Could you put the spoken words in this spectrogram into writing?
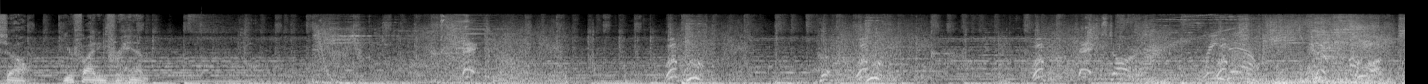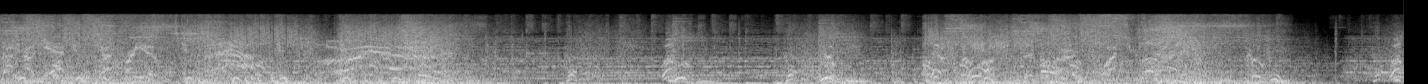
So, you're fighting for him. Yet! For you! Watch your!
